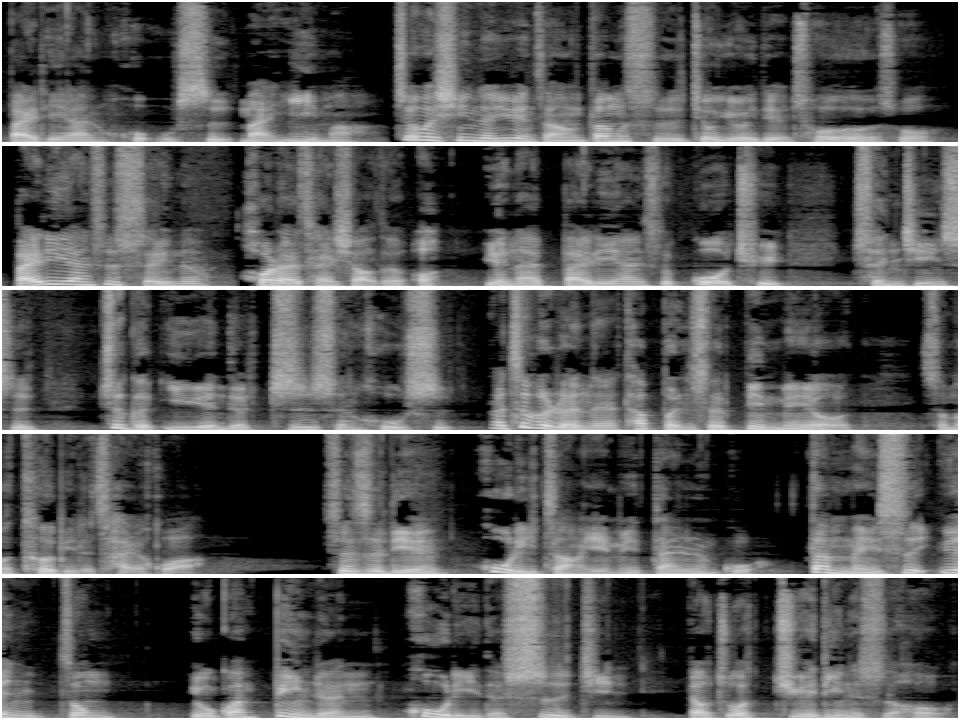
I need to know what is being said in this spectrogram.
白利安护士满意吗？这位新的院长当时就有一点错愕，说：“白利安是谁呢？”后来才晓得，哦，原来白利安是过去曾经是这个医院的资深护士。那这个人呢，他本身并没有什么特别的才华，甚至连护理长也没担任过。但每次院中有关病人护理的事情要做决定的时候，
